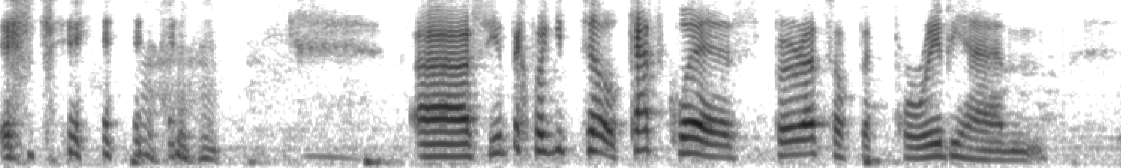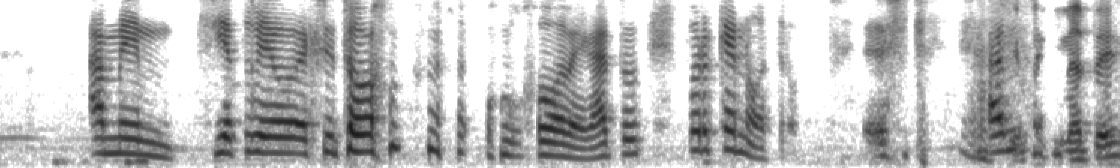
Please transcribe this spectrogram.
Este. uh, siguiente jueguito: Cat Quest, Pirates of the Caribbean. Amén. Si ya tuve éxito un juego de gatos, ¿por qué no otro? Este, Imagínate.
